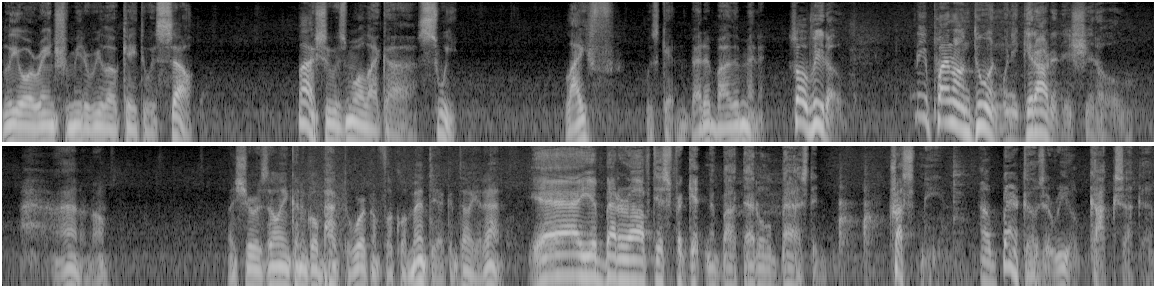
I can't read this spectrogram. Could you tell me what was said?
Leo arranged for me to relocate to his cell. Well, actually, it was more like a suite. Life was getting better by the minute. So, Vito, what do you plan on doing when you get out of this shithole? I don't know. I sure as hell ain't gonna go back to working for Clemente, I can tell you that. Yeah, you're better off just forgetting about that old bastard. Trust me, Alberto's a real cocksucker,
